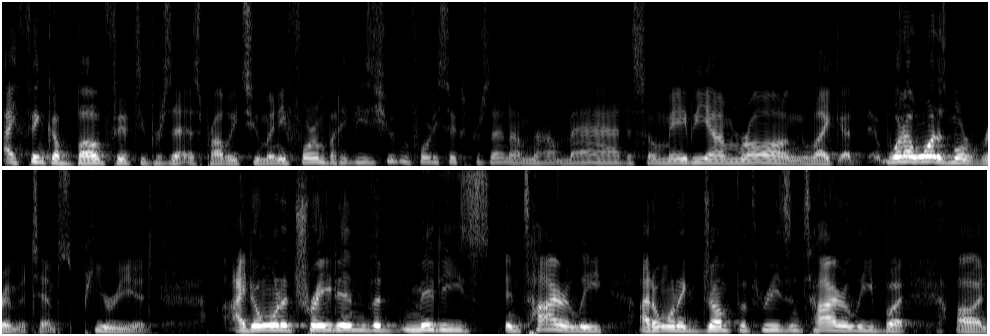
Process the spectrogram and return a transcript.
I think above 50% is probably too many for him, but if he's shooting 46%, I'm not mad. So maybe I'm wrong. Like uh, what I want is more rim attempts, period. I don't want to trade in the middies entirely. I don't want to jump the threes entirely, but uh,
